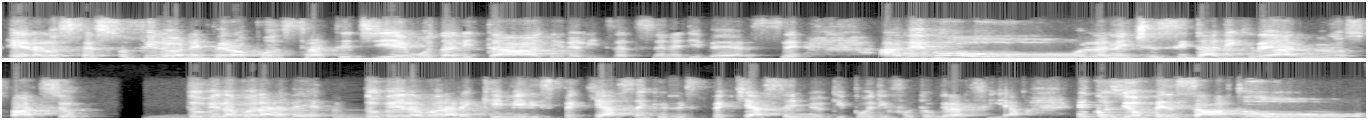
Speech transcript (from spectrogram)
era lo stesso filone però con strategie e modalità di realizzazione diverse. Avevo la necessità di crearmi uno spazio dove lavorare, dove lavorare, che mi rispecchiasse e che rispecchiasse il mio tipo di fotografia. E così ho pensato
